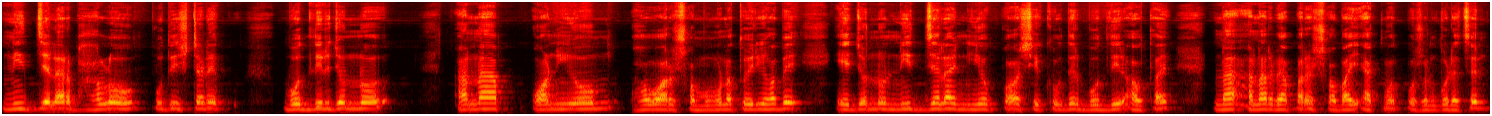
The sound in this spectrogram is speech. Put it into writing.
নিজ জেলার ভালো প্রতিষ্ঠানে বদলির জন্য আনা অনিয়ম হওয়ার সম্ভাবনা তৈরি হবে। এজন্য নিজ জেলায় নিয়োগ পাওয়া শিক্ষকদের বদলির আওতায় না আনার ব্যাপারে সবাই একমত পোষণ করেছেন।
